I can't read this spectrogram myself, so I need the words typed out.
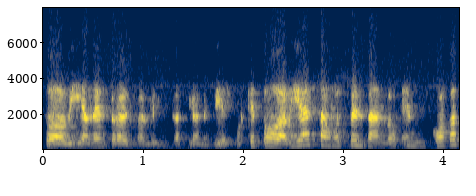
todavía dentro de estas licitaciones y es porque todavía estamos pensando en cosas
